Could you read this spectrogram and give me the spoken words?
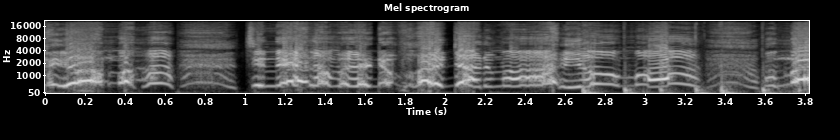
ஐயோ அம்மா! சின்ன நம்மள விட்டு போயிட்டாருமா? ஐயோ அம்மா! அம்மா!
